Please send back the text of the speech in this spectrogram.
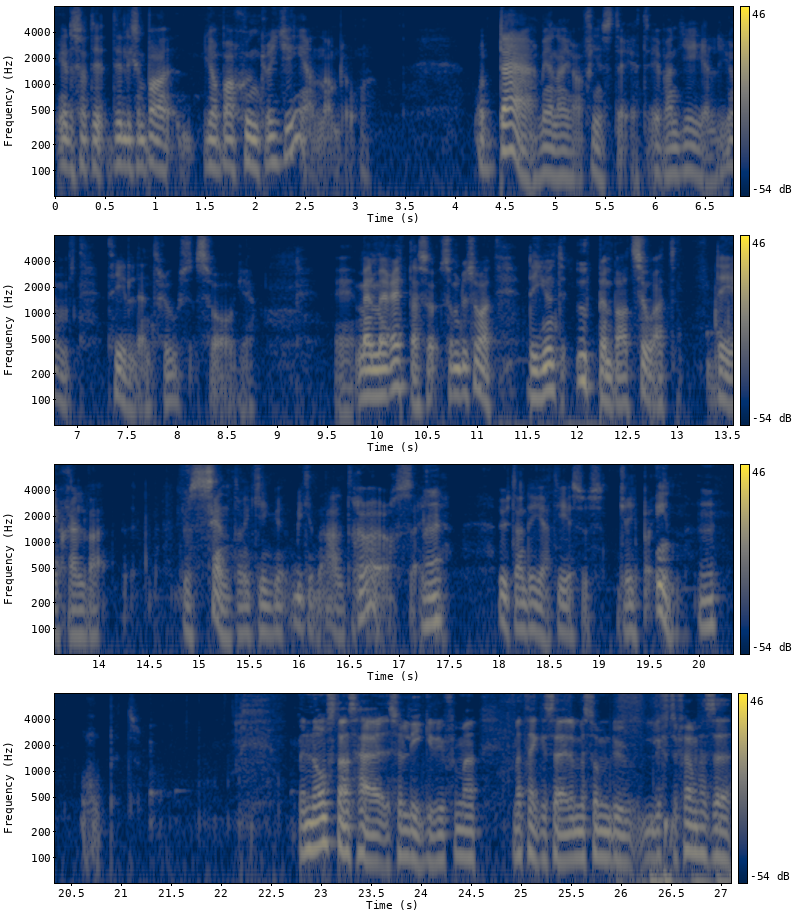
är det så att det, det liksom bara, jag bara sjunker igenom då? Och där menar jag finns det ett evangelium till den trossvage. Eh, Men med rätta, så, som du sa, att det är ju inte uppenbart så att det är själva centrum kring vilken allt rör sig. Nej. Utan det är att Jesus griper in Mm. hoppet. Men någonstans här så ligger det ju, för man, man tänker så här, men som du lyfter fram här, så här,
